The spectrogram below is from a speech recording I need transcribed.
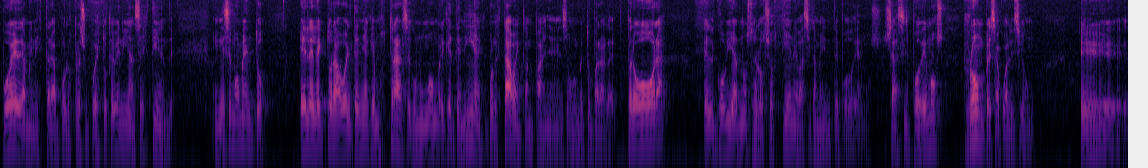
puede administrar por los presupuestos que venían, se extiende. En ese momento, el electorado, él tenía que mostrarse como un hombre que tenía, porque estaba en campaña en ese momento para la... Pero ahora el gobierno se lo sostiene básicamente Podemos. O sea, si Podemos rompe esa coalición, eh,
